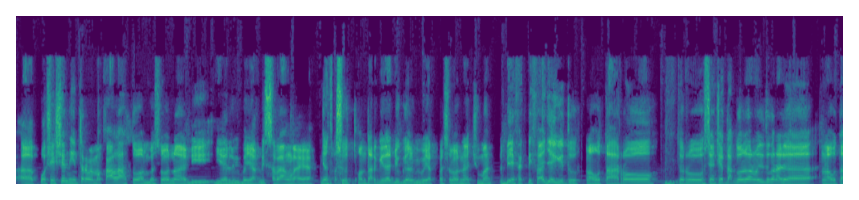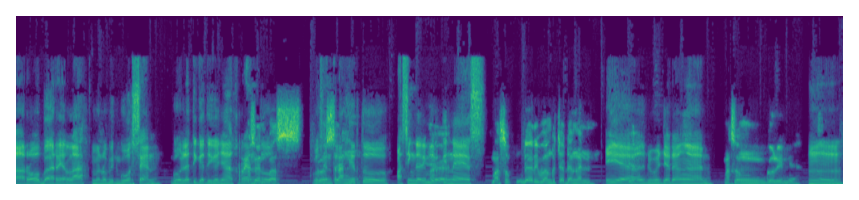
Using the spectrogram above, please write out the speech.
uh, possession Inter memang kalah tuh lawan Barcelona di ya lebih banyak diserang lah ya. Dan shoot on targetnya juga lebih banyak Barcelona. Cuman lebih efektif aja gitu. Lautaro terus yang cetak gol kan waktu itu kan ada Lautaro, Barella, Robin Gosen. Golnya tiga-tiganya keren Gosen tuh. pas Gosen Gosen terakhir tuh passing dari Iya. Martinez. masuk dari bangku cadangan, Iya, di cadangan. langsung golin ya. Hmm.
